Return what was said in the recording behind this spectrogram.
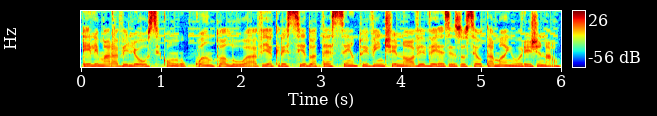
Ele maravilhou-se com o quanto a Lua havia crescido até 129 vezes o seu tamanho original.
